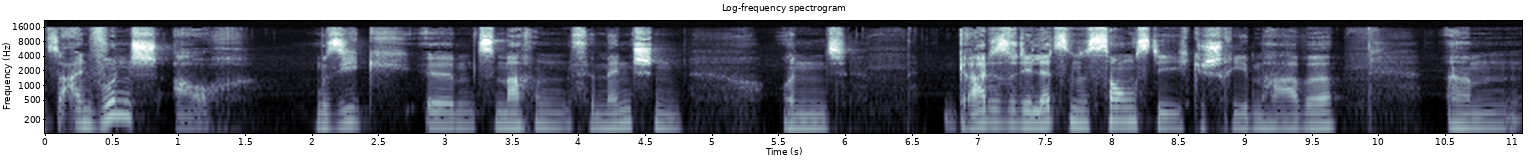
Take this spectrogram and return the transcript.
so ein Wunsch auch, Musik ähm, zu machen für Menschen. Und gerade so die letzten Songs, die ich geschrieben habe, ähm,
